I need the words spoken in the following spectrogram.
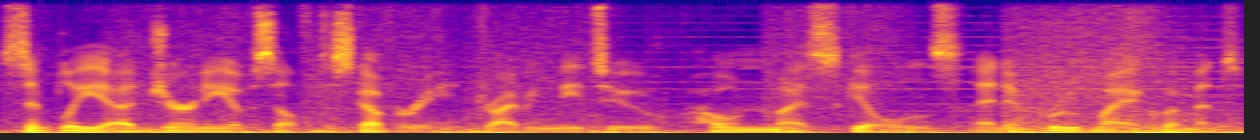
Simply a journey of self-discovery, driving me to hone my skills and improve my equipment.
